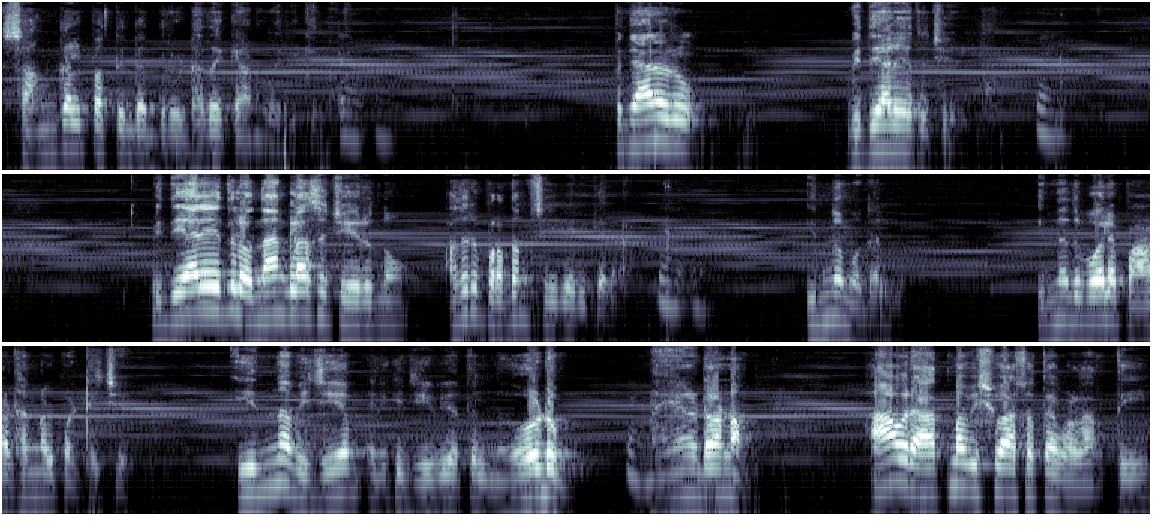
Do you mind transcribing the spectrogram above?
സങ്കല്പത്തിന്റെ ദൃഢതയ്ക്കാണ് വരിക്കുന്നത്. ഇപ്പം ഞാനൊരു വിദ്യാലയത്തിൽ ചേരുന്നു. വിദ്യാലയത്തിൽ ഒന്നാം ക്ലാസ് ചേരുന്നു. അതൊരു വ്രതം സ്വീകരിക്കലാണ്. ഇന്നു മുതൽ ഇന്നതുപോലെ പാഠങ്ങൾ പഠിച്ച് ഇന്ന വിജയം എനിക്ക് ജീവിതത്തിൽ നേടും. നേടണം. ആ ഒരു ആത്മവിശ്വാസത്തെ വളർത്തി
